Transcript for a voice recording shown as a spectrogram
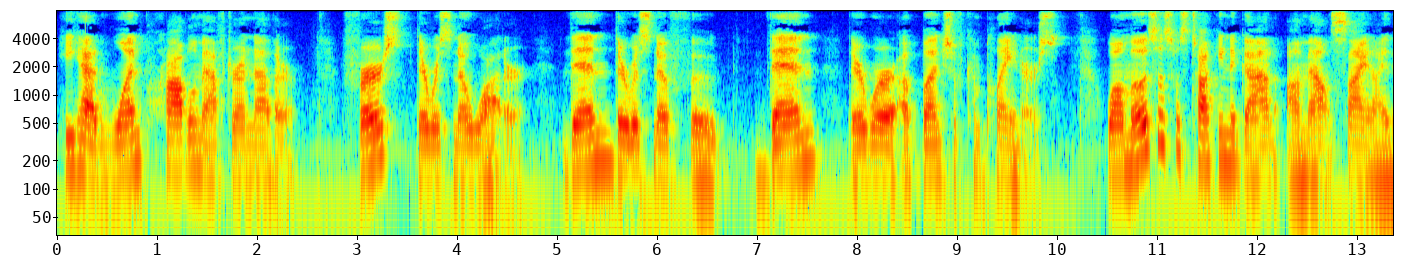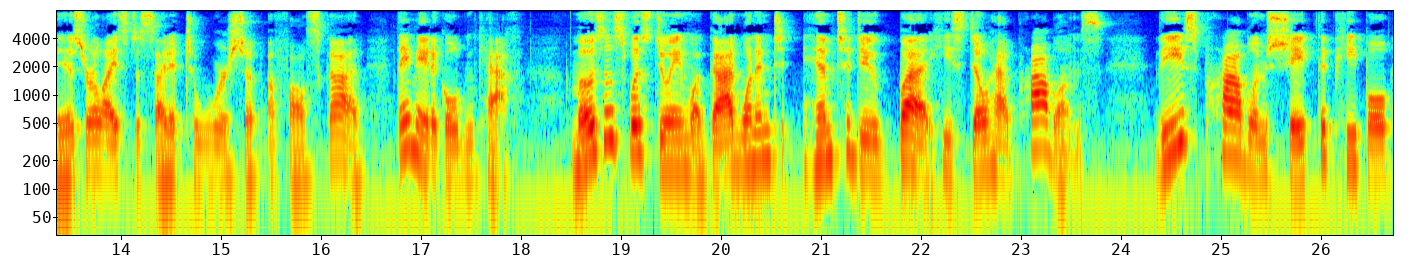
he had one problem after another. First, there was no water. Then, there was no food. Then, there were a bunch of complainers. While Moses was talking to God on Mount Sinai, the Israelites decided to worship a false god. They made a golden calf. Moses was doing what God wanted him to do, but he still had problems. These problems shaped the people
